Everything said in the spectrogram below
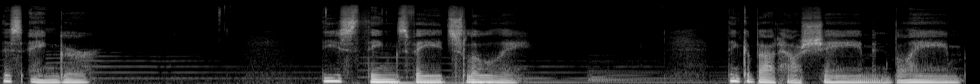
this anger, these things fade slowly. Think about how shame and blame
